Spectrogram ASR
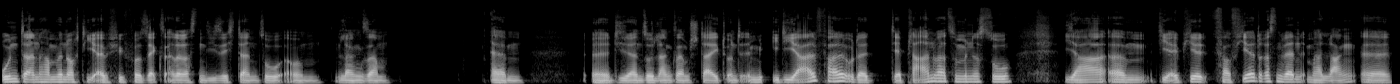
Und dann haben wir noch die IPv6-Adressen, die sich dann so ähm, langsam ähm, äh, die dann so langsam steigt. Und im Idealfall, oder der Plan war zumindest so, ja, ähm, die IPv4-Adressen werden immer lang äh,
